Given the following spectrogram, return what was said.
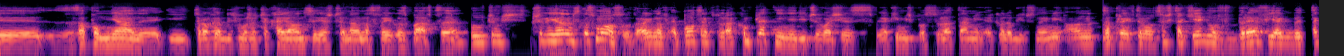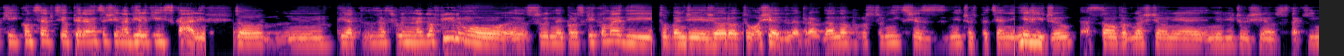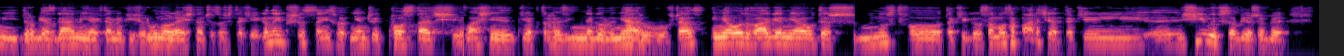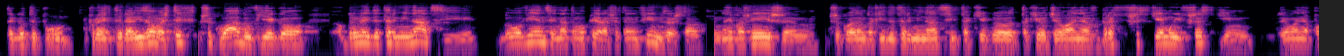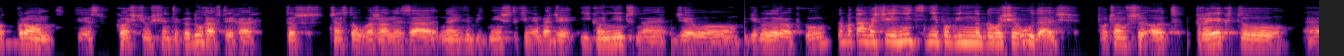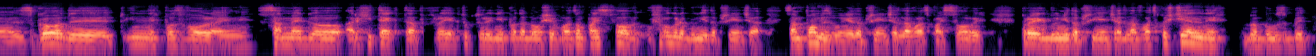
zapomniany i trochę być może czekający jeszcze na, na swojego zbawcę, był czymś przywiezionym z kosmosu. Tak? No w epoce, która kompletnie nie liczyła się z jakimiś postulatami ekologicznymi, on zaprojektował coś takiego wbrew jakby takiej koncepcji opierającej się na wielkiej skali. To mm, jak ze słynnego filmu, słynnej polskiej komedii, tu będzie jezioro, tu osiedle, prawda? No po prostu nikt się z niczym specjalnie nie liczył, a z całą pewnością nie, nie liczył się z takimi drobiazgami, jak tam jakieś runo leśne czy coś takiego. No i przy Stanisław Niemczyk postać właśnie jak trochę z innego wymiaru wówczas i miał odwagę, miał też mnóstwo takiego samozaparcia, takiej e, siły w sobie, żeby tego typu projekty realizować. Tych przykładów jego ogromnej determinacji było więcej, na tym opiera się ten film zresztą. Najważniejszym przykładem takiej determinacji, takiego, takiego działania wbrew wszystkiemu i wszystkim, działania pod prąd, jest Kościół Świętego Ducha w Tychach, też często uważany za najwybitniejsze, takie najbardziej ikoniczne dzieło jego dorobku, no bo tam właściwie nic nie powinno było się udać. począwszy od projektu e, zgody, innych pozwoleń, samego architekta projektu, który nie podobał się władzom państwowym, w ogóle był nie do przyjęcia, sam pomysł był nie do przyjęcia dla władz państwowych, projekt był nie do przyjęcia dla władz kościelnych, bo był zbyt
